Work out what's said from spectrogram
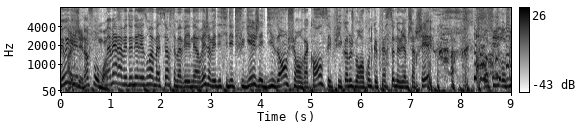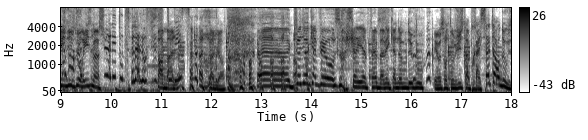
Mais oui, Ah oui, mais j'ai l'info moi. ma mère avait donné raison à ma sœur, ça m'avait énervé. J'avais décidé de fuguer. J'ai 10 ans, je suis en vacances et puis comme je me rends compte que personne ne vient me chercher, Office, office du tourisme. je suis allée toute seule à l'office Pas du mal. tourisme. Très bien. Euh, Claudio Capéo sur Chéri FM avec un homme debout. Et on se retrouve juste après. 7h12.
